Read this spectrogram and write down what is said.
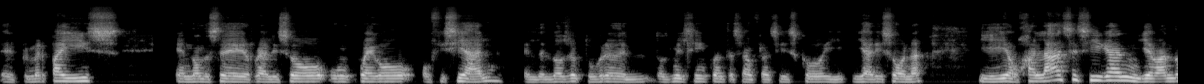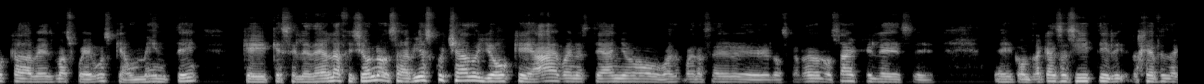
el primer país en donde se realizó un juego oficial el del 2 de octubre del 2005 entre San Francisco y, Arizona. Y ojalá se sigan llevando cada vez más juegos, que aumente, que, se le dé a la afición. O sea, había escuchado yo que, ah, bueno, este año van, a ser eh, los carreros de Los Ángeles eh, eh, contra Kansas City, los jefes de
